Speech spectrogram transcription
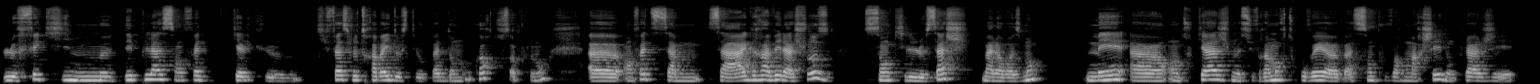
Le fait qu'il me déplace, en fait, quelques, qu'il fasse le travail d'ostéopathe dans mon corps, tout simplement, euh, en fait, ça, ça a aggravé la chose sans qu'il le sache, malheureusement. Mais euh, en tout cas, je me suis vraiment retrouvée bah, sans pouvoir marcher. Donc là, j'ai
